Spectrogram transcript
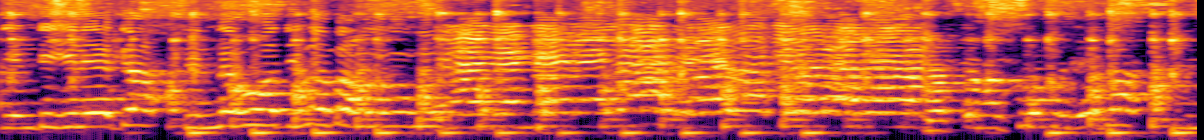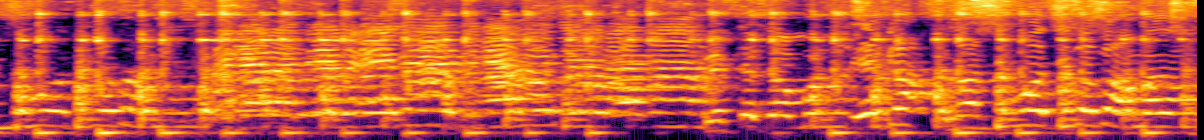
తిండి లేక చిన్న మోతిన బాము చట్టమస్త్రము లేక చిన్న మోతిన బాము పెట్ట సమ్ములు లేక రెండు మోతిన బామ ఏమి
